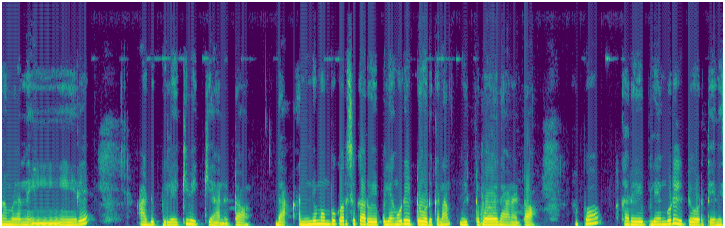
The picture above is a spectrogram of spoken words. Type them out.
നമ്മൾ നേരെ അടുപ്പിലേക്ക് വെക്കുകയാണ് കേട്ടോ. ഇതാ അതിന് മുമ്പ് കുറച്ച് കറിവേപ്പിലയും കൂടി ഇട്ട് കൊടുക്കണം. വിട്ടുപോയതാണ് കേട്ടോ. അപ്പോൾ കറിവേപ്പിലയും കൂടി ഇട്ട് കൊടുത്തതിന്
